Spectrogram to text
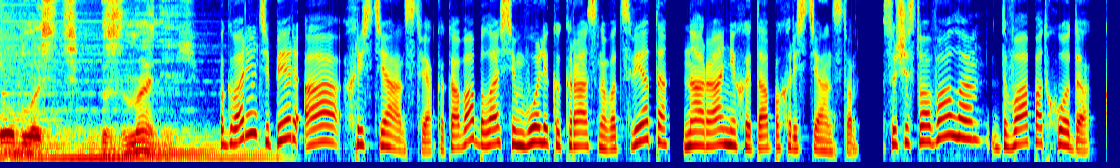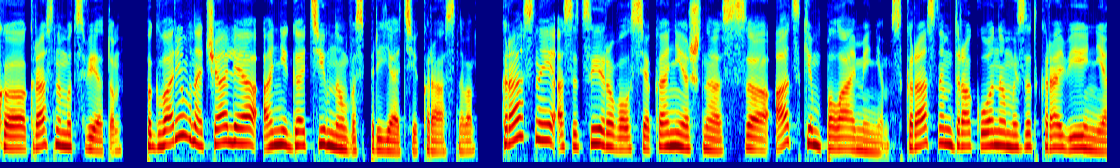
Область знаний. Поговорим теперь о христианстве. Какова была символика красного цвета на ранних этапах христианства? Существовало два подхода к красному цвету. Поговорим вначале о негативном восприятии красного. Красный ассоциировался, конечно, с адским пламенем, с красным драконом из Откровения,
